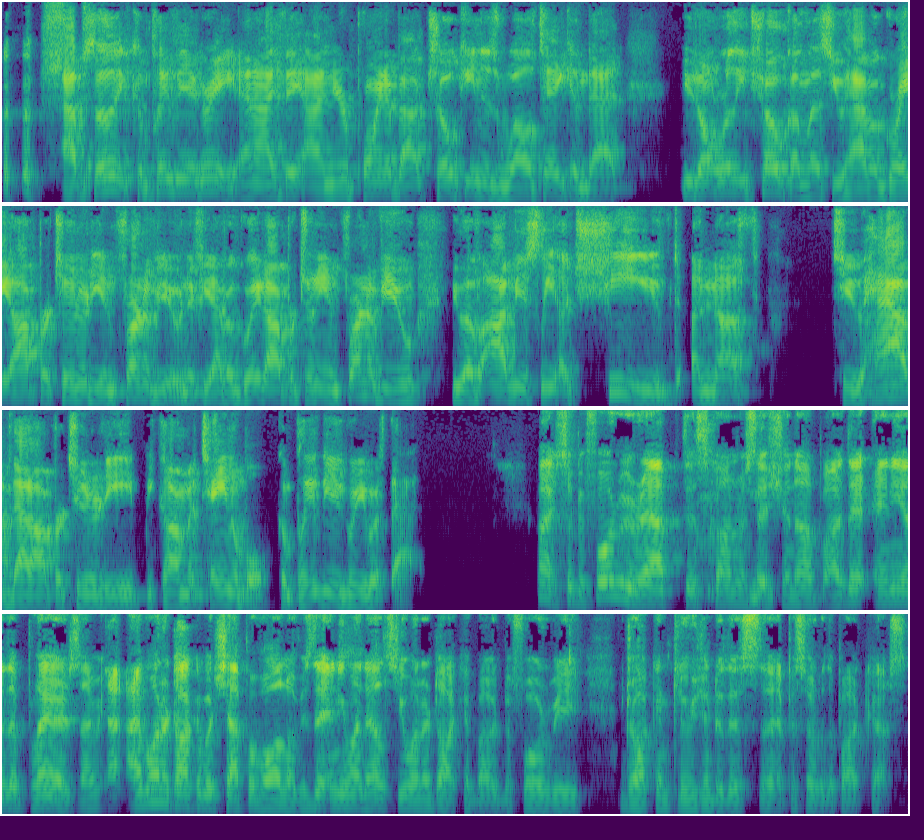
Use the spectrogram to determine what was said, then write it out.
Absolutely, completely agree. And I think on your point about choking is well taken that you don't really choke unless you have a great opportunity in front of you. And if you have a great opportunity in front of you, you have obviously achieved enough to have that opportunity become attainable. Completely agree with that. All right. So before we wrap this conversation up, are there any other players? I mean, I, I want to talk about Shapovalov. Is there anyone else you want to talk about before we draw a conclusion to this uh, episode of the podcast?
